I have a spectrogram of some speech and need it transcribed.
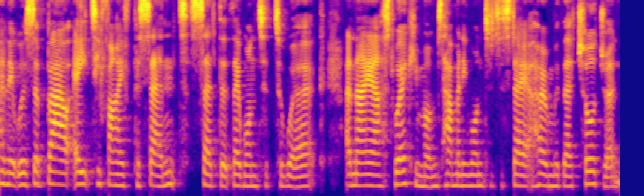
and it was about 85% said that they wanted to work. And I asked working mums how many wanted to stay at home with their children,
